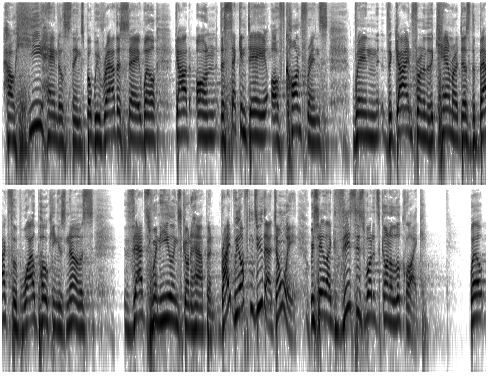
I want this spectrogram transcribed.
how he handles things, but we rather say, well, God, on the second day of conference, when the guy in front of the camera does the backflip while poking his nose, that's when healing's gonna happen, right? We often do that, don't we? We say, like, this is what it's gonna look like. Well,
